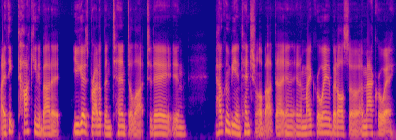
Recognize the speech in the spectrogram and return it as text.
I think talking about it, you guys brought up intent a lot today. In how can we be intentional about that in, in a micro way, but also a macro way?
